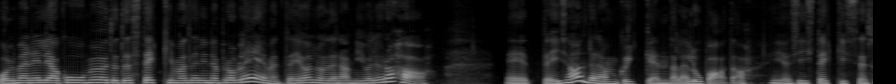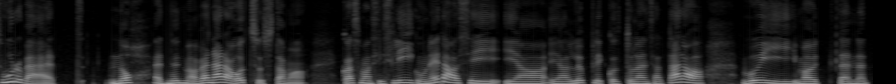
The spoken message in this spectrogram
kolme-nelja kuu möödudes tekkima selline probleem, et ei olnud enam nii palju raha. et ei saanud enam kõike endale lubada ja siis tekkis see surve, et noh, et nüüd ma pean ära otsustama kas ma siis liigun edasi ja, ja lõplikult tulen sealt ära või ma ütlen, et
